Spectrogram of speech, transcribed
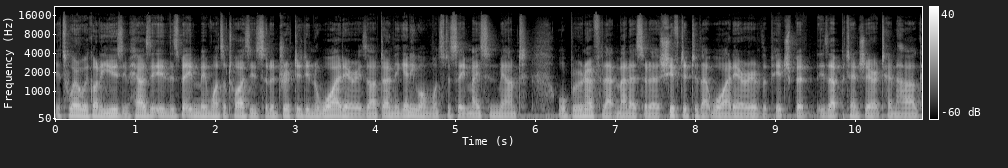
it's where we're going to use him. How's it? There's even been once or twice he's sort of drifted into wide areas. I don't think anyone wants to see Mason Mount or Bruno, for that matter, sort of shifted to that wide area of the pitch. But is that potentially Erik Ten Hag?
